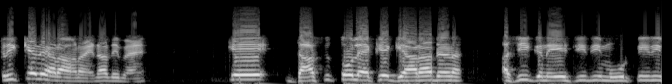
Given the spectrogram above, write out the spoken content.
ਤਰੀਕੇ ਦੇ ਹੈਰਾਨ ਆ ਇਹਨਾਂ ਦੇ ਮੈਂ ਕਿ 10 ਤੋਂ ਲੈ ਕੇ 11 ਦਿਨ ਅਸੀਂ ਗਣੇਸ਼ ਜੀ ਦੀ ਮੂਰਤੀ ਦੀ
